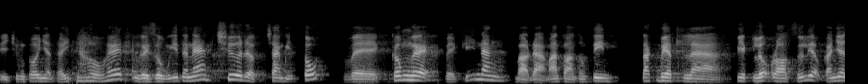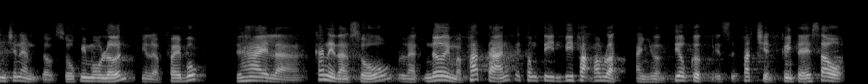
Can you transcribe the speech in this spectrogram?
Thì chúng tôi nhận thấy hầu hết người dùng Internet chưa được trang bị tốt về công nghệ, về kỹ năng bảo đảm an toàn thông tin. Đặc biệt là việc lộ lọt dữ liệu cá nhân trên nền tảng số quy mô lớn như là Facebook. Thứ hai là các nền tảng số là nơi mà phát tán cái thông tin vi phạm pháp luật, ảnh hưởng tiêu cực đến sự phát triển kinh tế xã hội.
